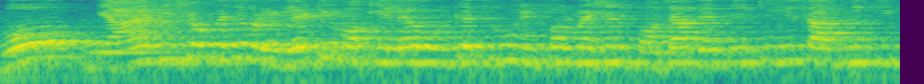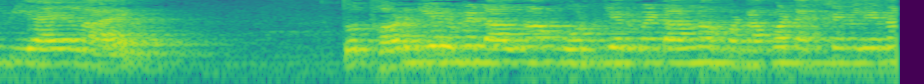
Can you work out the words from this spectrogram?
वो न्यायाधीशों के जो रिलेटिव वकील है, उनके थ्रू इंफॉर्मेशन पहुँचा देते हैं कि इस आदमी की पीआईएल आए। तो थर्ड गियर में डालना फोर्थ गियर में डालना, फटाफट एक्शन लेना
